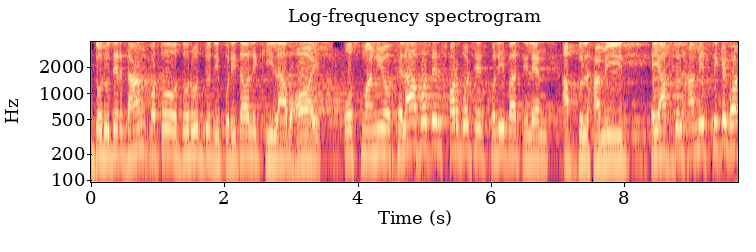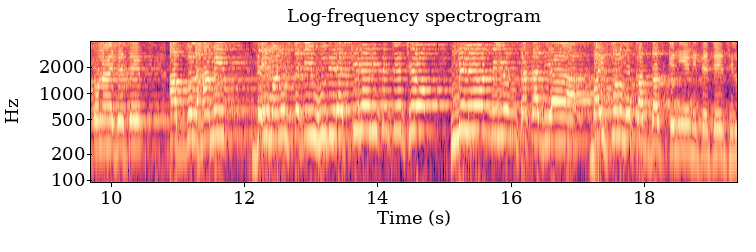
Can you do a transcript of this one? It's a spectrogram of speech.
দরুদের দাম কত? দরুদ যদি পড়ি তাহলে কি লাভ হয়? ওসমানীয় খেলাফতের সর্বশেষ খলিফা ছিলেন আব্দুল হামিদ। এই আব্দুল হামিদ থেকে ঘটনা এসেছে। আব্দুল হামিদ যেই মানুষটাকে ইহুদিরা কিনে নিতে চেয়েছিল, মিলিয়ন মিলিয়ন টাকা দিয়া বাইতুল মুকাদ্দাসকে নিয়ে নিতে চেয়েছিল,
